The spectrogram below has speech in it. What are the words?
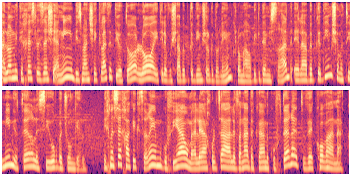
אלון מתייחס לזה שאני, בזמן שהקלטתי אותו, לא הייתי לבושה בבגדים של גדולים, כלומר בגדי משרד, אלא בבגדים שמתאימים יותר לסיור בג'ונגל. מכנסי חאקי קצרים, גופייה ומעליה החולצה הלבנה דקה מכופתרת וכובע ענק.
